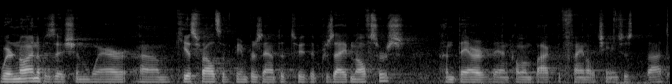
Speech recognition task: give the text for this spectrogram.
We're now in a position where um, case files have been presented to the presiding officers, and they're then coming back with final changes to that.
